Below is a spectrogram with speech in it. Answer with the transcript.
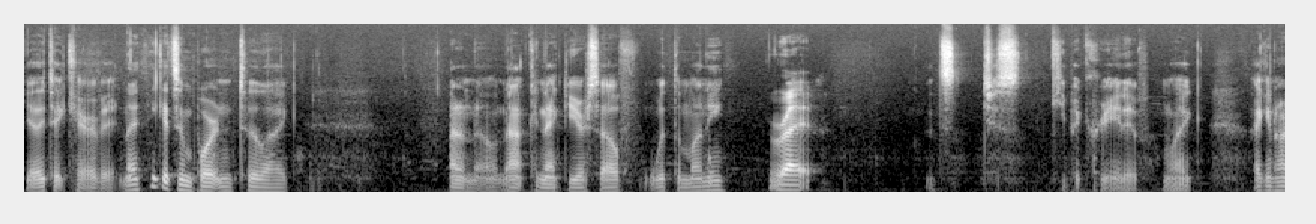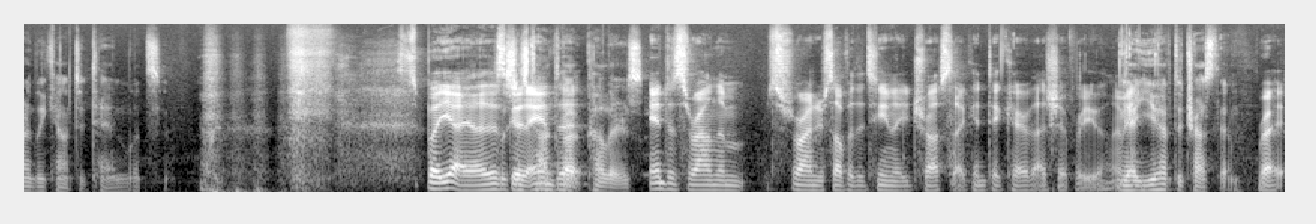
yeah, they take care of it, and I think it's important to like I don't know, not connect yourself with the money. Right. it's just keep it creative. I'm like, I can hardly count to ten. Let's But yeah, yeah, that is let's good. just talk And to, about colors. and to surround them, surround yourself with a team that you trust that can take care of that shit for you. I mean, yeah, you have to trust them. right.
